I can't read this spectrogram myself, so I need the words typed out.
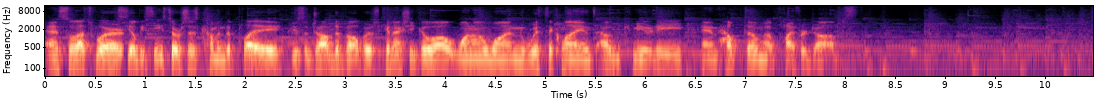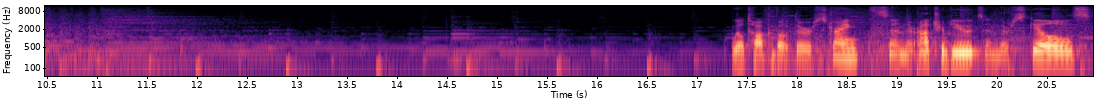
And so that's where CLBC services come into play because the job developers can actually go out one-on-one -on -one with the clients out in the community and help them apply for jobs. We'll talk about their strengths and their attributes and their skills.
